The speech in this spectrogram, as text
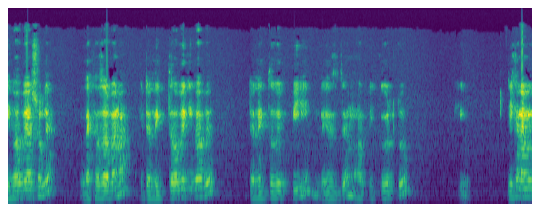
এভাবে আসলে লেখা যাবে না। এটা লিখতে হবে কীভাবে? এটা লিখতে হবে P less than or equal to Q যেখানে আমি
